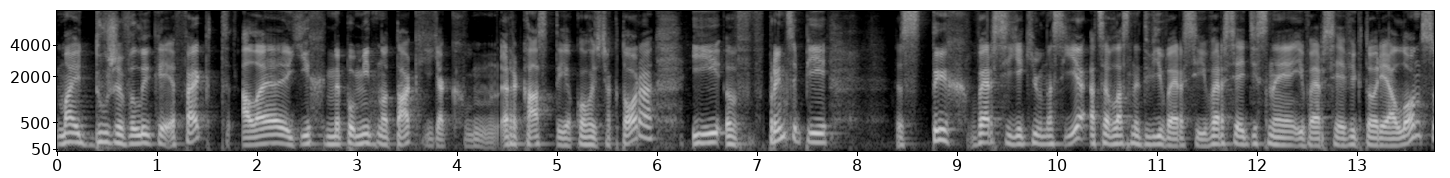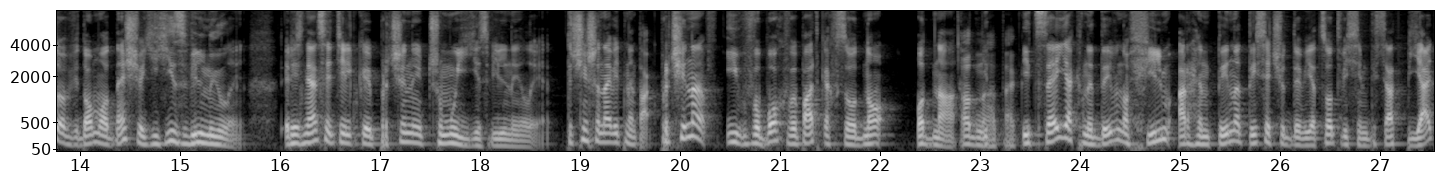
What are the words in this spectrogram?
мають дуже великий ефект, але їх непомітно так, як рекасти якогось актора. І, в принципі, з тих версій, які у нас є, а це власне дві версії: версія Діснея і версія Вікторія Алонсо, відомо одне, що її звільнили. Різняться тільки причини, чому її звільнили. Точніше, навіть не так. Причина і в обох випадках все одно одна. Одна, і, так. І це, як не дивно, фільм Аргентина 1985,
